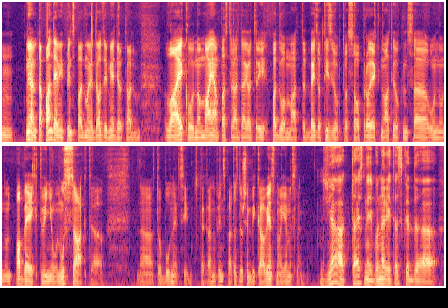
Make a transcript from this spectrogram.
Mm. Nu jā, nu tā pandēmija principā man daudziem iedeva tādu laiku no mājām pastrādājot, arī padomāt, tad beidzot izvilkt to savu projektu no atvilknes uh, un, un, un pabeigt viņu un uzsākt uh, to būvniecību. Tā kā, nu, principā, tas droši vien bija viens no iemesliem. Jā, taisnība. Un arī tas, ka uh,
